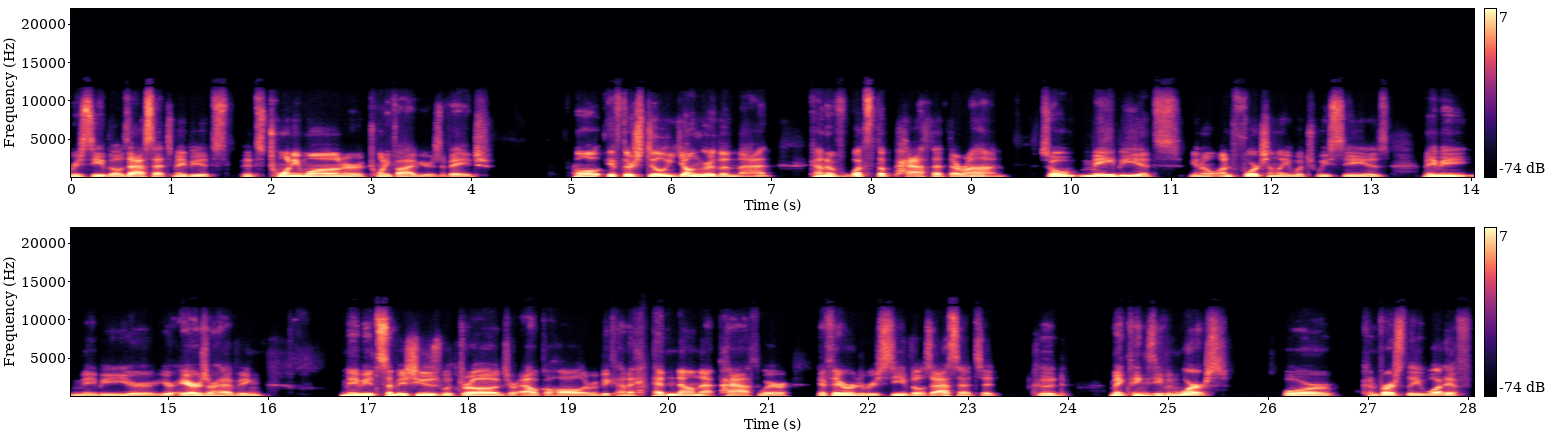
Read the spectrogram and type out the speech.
receive those assets? Maybe it's it's 21 or 25 years of age. Well if they're still younger than that kind of what's the path that they're on? So maybe it's you know unfortunately which we see is maybe maybe your your heirs are having maybe it's some issues with drugs or alcohol or maybe kind of heading down that path where if they were to receive those assets it could make things even worse or conversely what if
